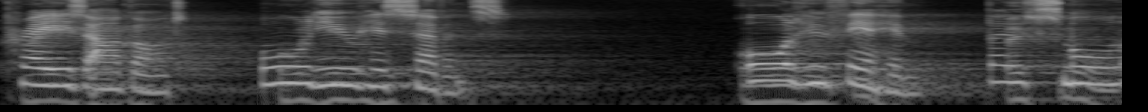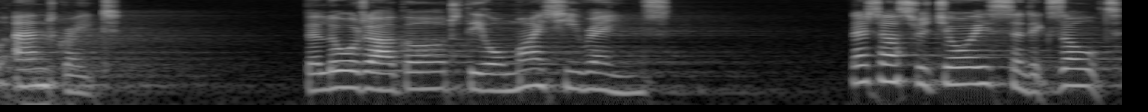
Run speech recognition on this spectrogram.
Praise our God, all you his servants, all who fear him, both small and great. The Lord our God, the Almighty, reigns. Let us rejoice and exult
